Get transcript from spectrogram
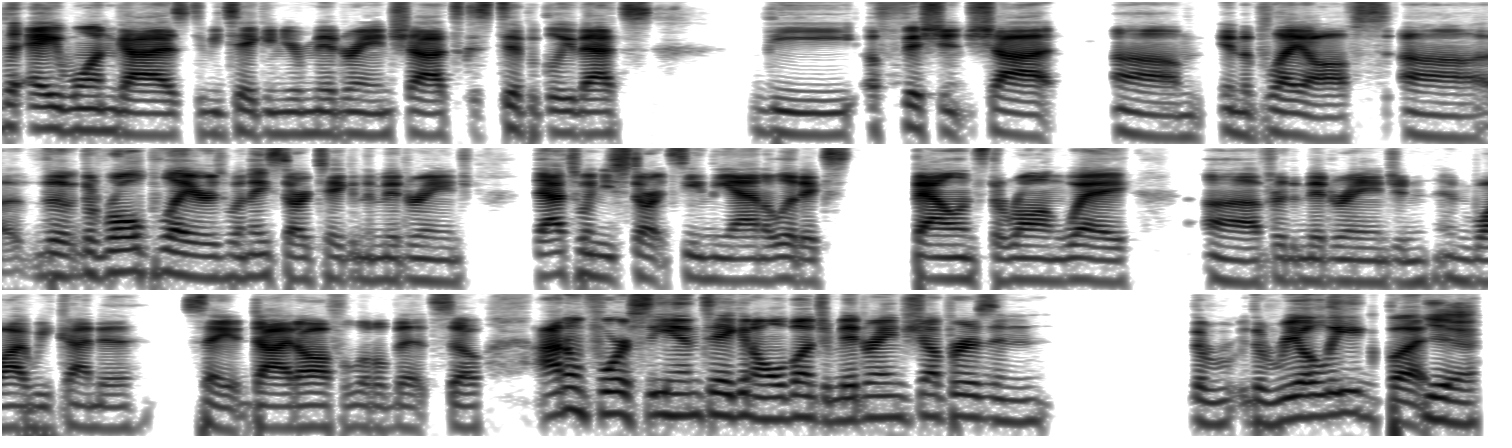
the A1 guys to be taking your mid-range shots because typically that's the efficient shot um, in the playoffs. Uh, the the role players when they start taking the mid-range, that's when you start seeing the analytics balance the wrong way uh, for the mid-range and and why we kind of say it died off a little bit. So I don't foresee him taking a whole bunch of mid-range jumpers and the the real league, but yeah,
